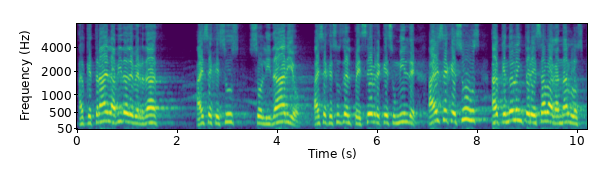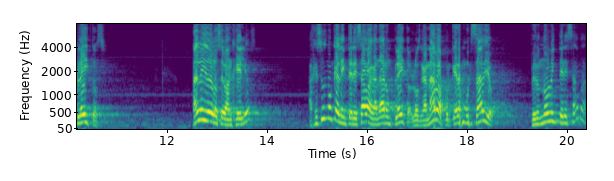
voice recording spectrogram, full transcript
al que trae la vida de verdad, a ese Jesús solidario, a ese Jesús del pesebre que es humilde, a ese Jesús al que no le interesaba ganar los pleitos, ¿Han leído los evangelios? A Jesús nunca le interesaba ganar un pleito, los ganaba porque era muy sabio. pero no le interesaba.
